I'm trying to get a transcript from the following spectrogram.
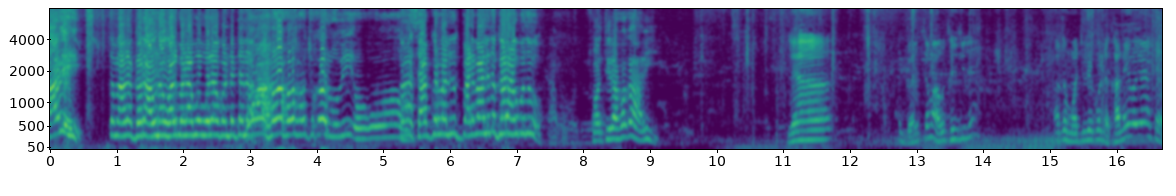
આવી. તમારે મારા ઘર આવું નવું હાલ બનાવવો બોલાવો કોન્ટ્રાક્ટર ને. હા હા હા છોકરા રોવી ઓ ઓ. તો સાફ કરવા લીધું પાડવા લીધું ઘર આવું બધું? શાંતિ રાખો કે આવી? લે ઘર ચમ આવું થઈ ગયું લે? આ તો મજૂરી કોઈ ડખા નહીં વગેરે કે?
